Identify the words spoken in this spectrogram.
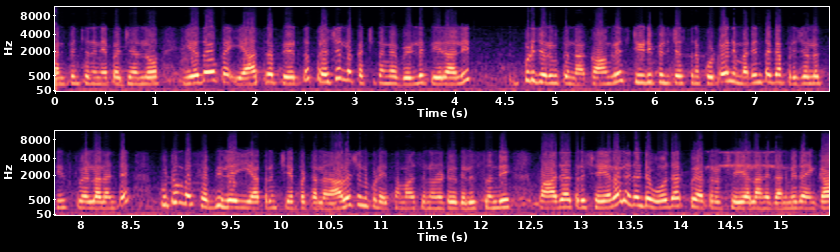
కనిపించని నేపథ్యంలో ఏదో ఒక యాత్ర పేరుతో ప్రజల్లో ఖచ్చితంగా వెళ్ళి తీరాలి. ఇప్పుడు జరుగుతున్న. కాంగ్రెస్ టీడీపీలు చేస్తున్న కుట్రని మరింతగా ప్రజల్లోకి తీసుకువెళ్ళాలంటే కుటుంబ సభ్యులే ఈ యాత్రను చేపట్టాలన్న ఆలోచన కూడా ఈ సమావేశంలో ఉన్నట్టుగా తెలుస్తుంది. పాదయాత్ర చేయాలా లేదంటే ఓదార్పు యాత్ర చేయాలా అనే దాని మీద ఇంకా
